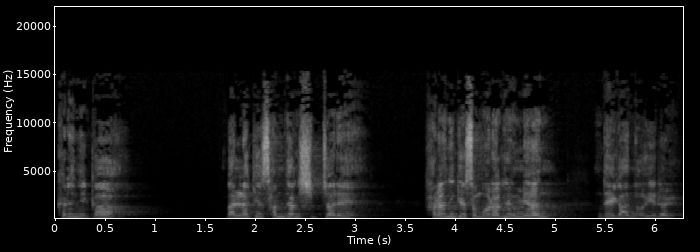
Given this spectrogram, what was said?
그러니까, 말라기 3장 10절에 하나님께서 뭐라고 하면, 내가 너희를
